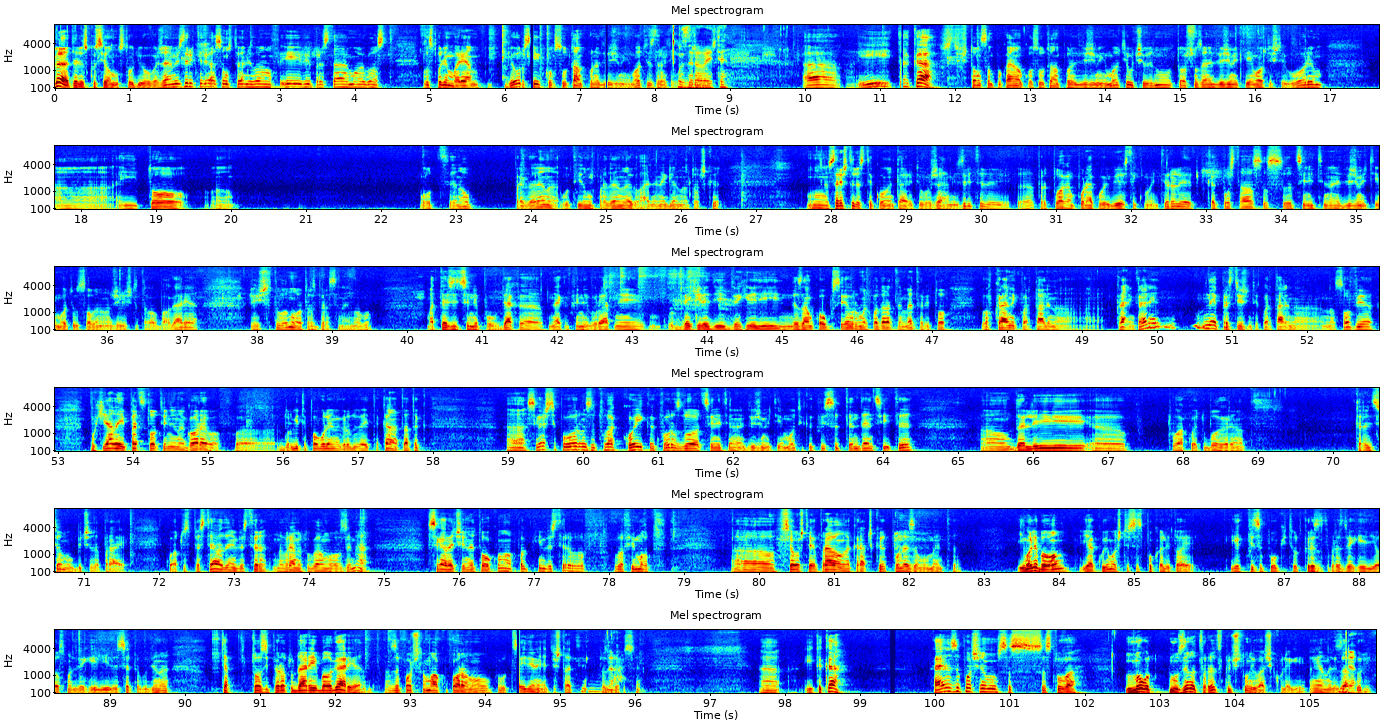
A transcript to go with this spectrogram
Гледате дискусионно студио, уважаеми зрители. Аз съм Стоян Иванов и ви представя моя гост, господин Мариан Георски, консултант по недвижими имоти. Здравейте. Здравейте. А, и така, щом съм поканал консултант по недвижими имоти, очевидно точно за недвижимите имоти ще говорим. А, и то а, от една определена, от един определен ъгъл, айде не гледна точка. Срещали сте коментарите, уважаеми зрители. Предполагам, понякога и вие сте коментирали какво става с цените на недвижимите имоти, особено на жилищата в България. Жилищата вълнуват, разбира се, най-много. Ма тези цени поводяха някакви невероятни 2000, 2000, не знам колко си евро на квадратен метър и то в крайни квартали на... Крайни, крайни, не престижните квартали на, на София, по 1500 и нагоре в а, другите по-големи градове и така нататък. А, сега ще поговорим за това кой и какво раздува цените на недвижимите имоти, какви са тенденциите, а, дали това, което българинът традиционно обича да прави, когато спестява да инвестира на времето главно в земя, сега вече не толкова, а пък инвестира в, в имот. Все още е правилна крачка, поне за момента. Има ли балон и ако има, ще се спука ли той? И какви са полуките от кризата през 2008-2010 година? Тя, този период удари и България. Започна малко по-рано от Съединените щати, разбира се. А, и така, хайде да започнем с, с това. Много мнозина твърдят, включително и ваши колеги, и анализатори, да.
